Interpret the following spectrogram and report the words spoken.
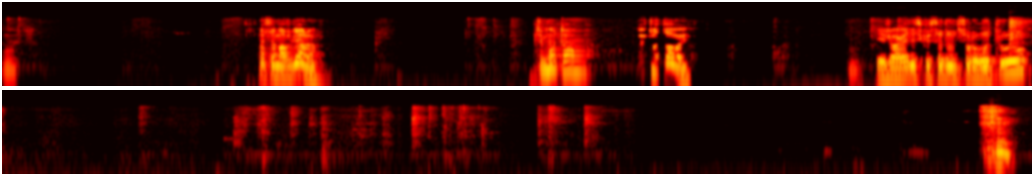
Ouais. Ah, ça marche bien là. Tu m'entends? Ouais, je t'entends, ouais. Et je vais regarder ce que ça donne sur le retour.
